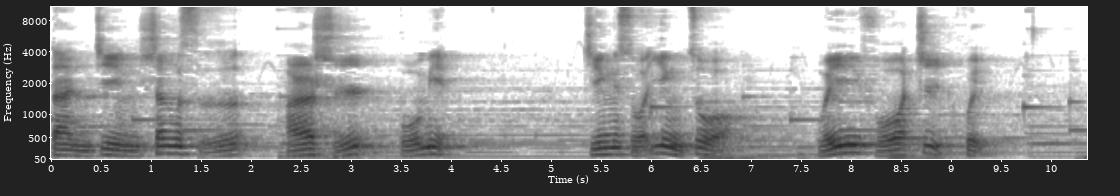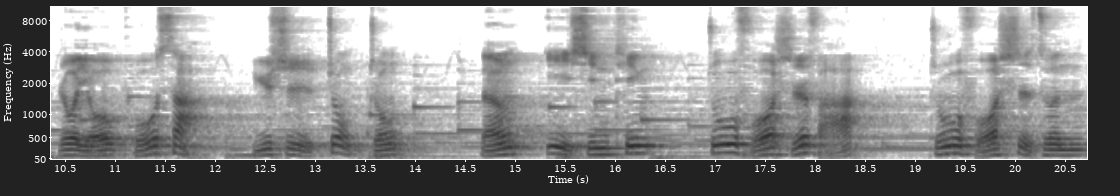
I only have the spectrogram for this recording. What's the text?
但尽生死而实不灭。今所应作。为佛智慧，若有菩萨于是众中，能一心听诸佛实法，诸佛世尊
